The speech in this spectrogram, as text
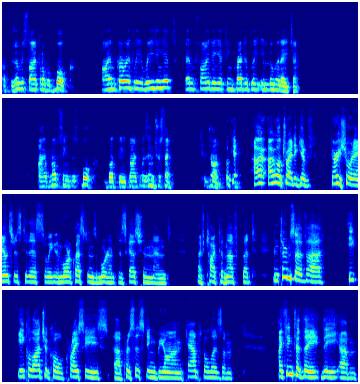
I presume it's title of a book. I am currently reading it and finding it incredibly illuminating. I have not seen this book, but the title is interesting. John. Okay, I, I will try to give very short answers to this so we get more questions, more discussion, and I've talked enough, but in terms of uh, e ecological crises uh, persisting beyond capitalism, I think that the the um,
